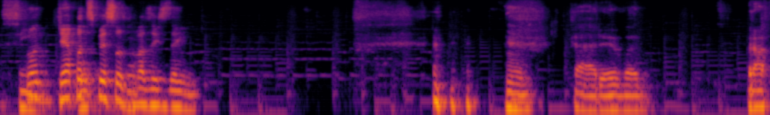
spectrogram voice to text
Sim. Tinha quantas eu, pessoas para fazer isso daí? é. Caramba! Para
